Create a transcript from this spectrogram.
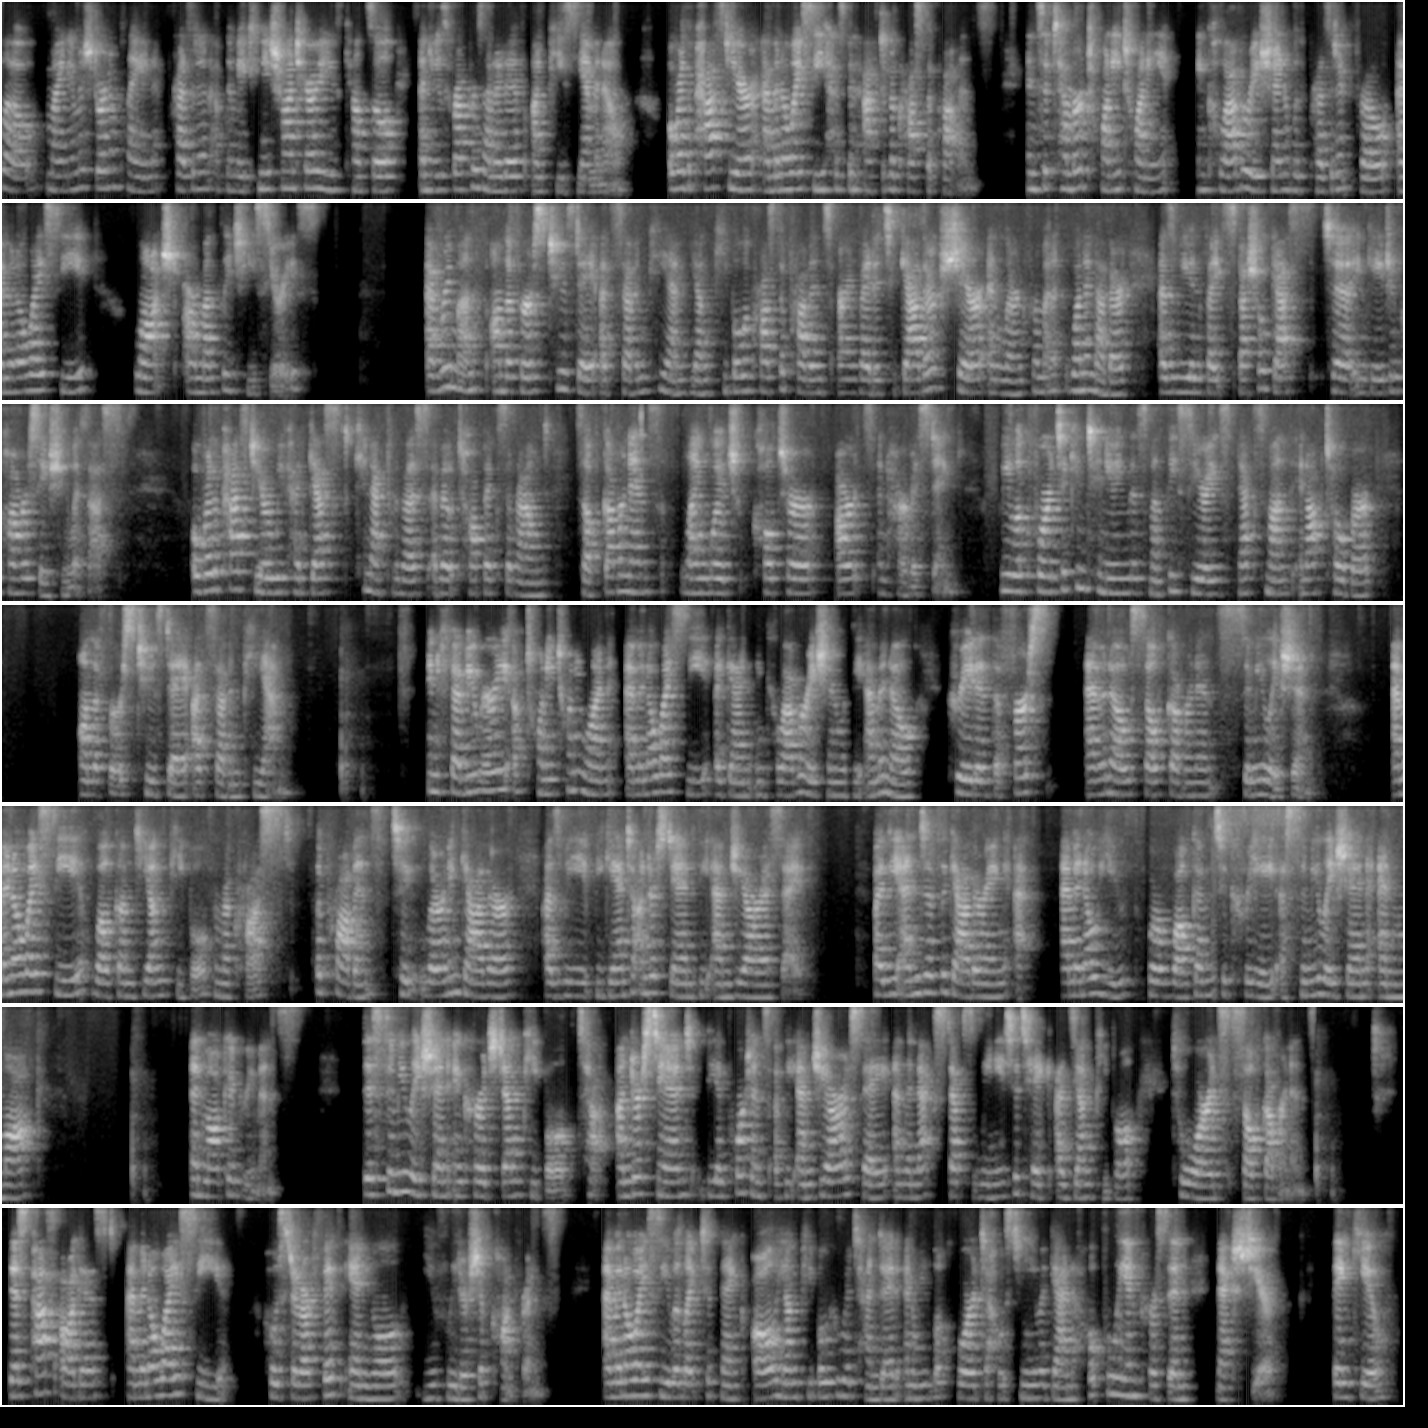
Hello, my name is Jordyn Playne, President of the Métis Ontario Youth Council and Youth Representative on PCMNO. Over the past year, MNOYC has been active across the province. In September 2020, in collaboration with President Froh, MNOYC launched our monthly cheese series. Every month on the first Tuesday at 7 p.m., young people across the province are invited to gather, share, and learn from one another as we invite special guests to engage in conversation with us. Over the past year, we've had guests connect with us about topics around self governance, language, culture, arts, and harvesting. We look forward to continuing this monthly series next month in October on the first Tuesday at 7 p.m. In February of 2021, MNOYC, again in collaboration with the MNO, created the first MNO self governance simulation. MNOYC welcomed young people from across the province to learn and gather as we began to understand the MGRSA. By the end of the gathering, MNO youth were welcome to create a simulation and mock and mock agreements. This simulation encouraged young people to understand the importance of the MGRSA and the next steps we need to take as young people towards self-governance. This past August, MNOYC hosted our fifth annual Youth Leadership Conference. MNOYC would like to thank all young people who attended, and we look forward to hosting you again, hopefully in person next year. Thank you.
